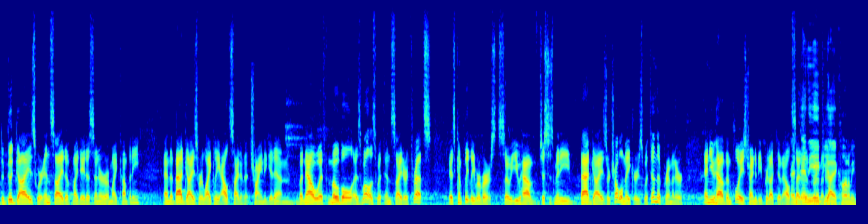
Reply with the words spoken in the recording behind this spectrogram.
the good guys were inside of my data center or my company, and the bad guys were likely outside of it trying to get in. But now with mobile as well as with insider threats, it's completely reversed. So you have just as many bad guys or troublemakers within the perimeter, and you have employees trying to be productive outside And, of and the, the perimeter. API economy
